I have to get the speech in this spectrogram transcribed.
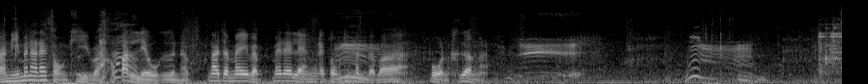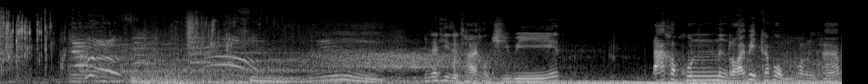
ตอนนี้ไม่น่าได้สองขีดว่ะเขาปั่นเร็วเกินครับ น่าจะไม่แบบไม่ได้แรงไอ้ตรงที่มันแบบว่าโป่นเครื่องอะมวินาทีสุดท้ายของชีวิตดาขอบคุณ 100 บิตครับผม ขอบคุณครับ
